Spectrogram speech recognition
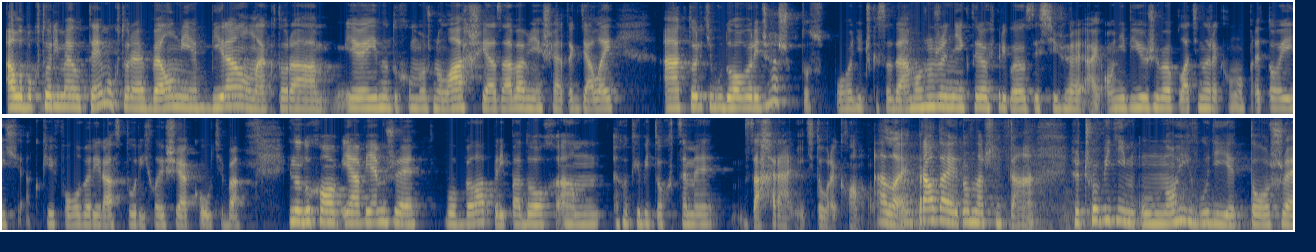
alebo ktorí majú tému, ktorá je veľmi virálna, ktorá je jednoducho možno ľahšia, zábavnejšia a tak ďalej, a ktorí ti budú hovoriť, že až to v pohodičke sa dá. Možno, že niektorých prípadoch zistí, že aj oni využívajú platenú reklamu, preto ich ako keď followery rastú rýchlejšie ako u teba. Jednoducho, ja viem, že vo veľa prípadoch um, ako keby to chceme zachrániť tou reklamou. Ale pravda je jednoznačne tá, že čo vidím u mnohých ľudí je to, že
